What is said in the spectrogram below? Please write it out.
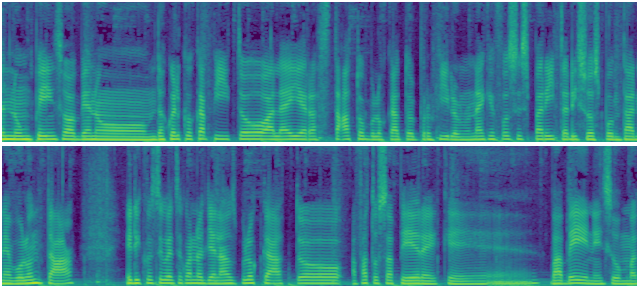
non penso abbiano, da quel che ho capito, a lei era stato bloccato il profilo, non è che fosse sparita di sua spontanea volontà e di conseguenza quando gliel'hanno sbloccato ha fatto sapere che va bene, insomma,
